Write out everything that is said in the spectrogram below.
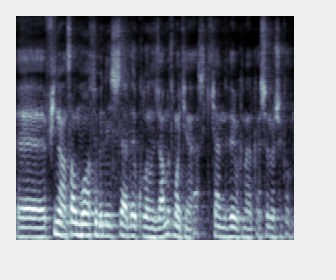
e, finansal muhasebeli işlerde kullanacağımız makineler. Kendinize bakın arkadaşlar. Hoşçakalın.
